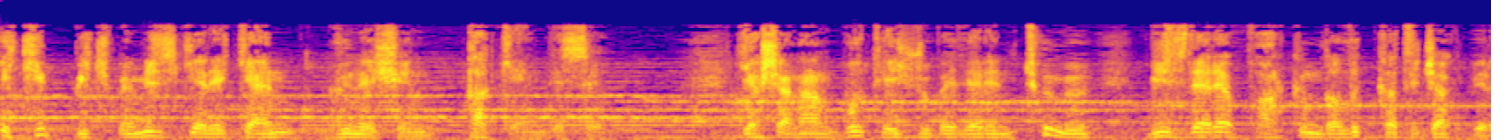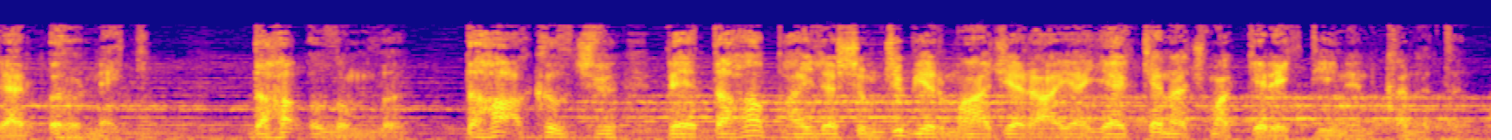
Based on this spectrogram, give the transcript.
Ekip biçmemiz gereken güneşin ta kendisi. Yaşanan bu tecrübelerin tümü bizlere farkındalık katacak birer örnek. Daha ılımlı, daha akılcı ve daha paylaşımcı bir maceraya yelken açmak gerektiğinin kanıtı.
